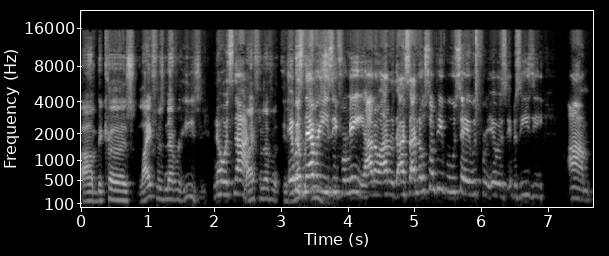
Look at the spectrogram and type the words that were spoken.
Um, because life is never easy. No, it's not. Life is never. it was never easy. for me. I don't, I don't, I, know some people who say it was for, it was, it was easy. Um,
